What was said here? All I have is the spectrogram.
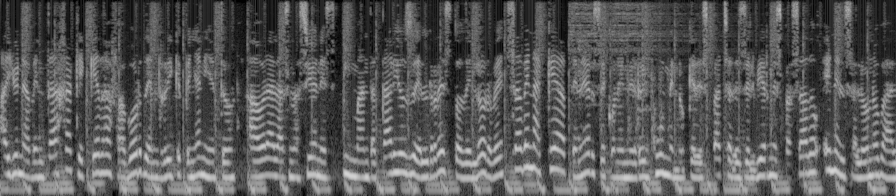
hay una ventaja que queda a favor de Enrique Peña Nieto. Ahora las naciones y mandatarios del resto del orbe saben a qué atenerse con el energúmeno que despacha desde el viernes pasado en el Salón Oval.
